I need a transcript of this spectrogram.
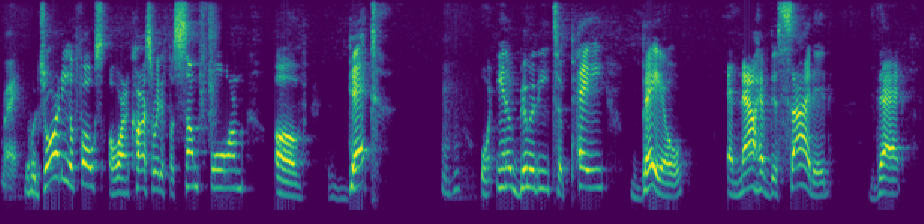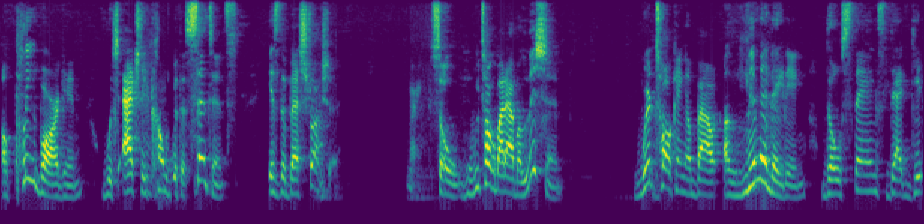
Right. The majority of folks are incarcerated for some form of debt mm-hmm. or inability to pay bail, and now have decided that a plea bargain, which actually mm-hmm. comes with a sentence, is the best structure. Right. So when we talk about abolition, we're talking about eliminating those things that get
